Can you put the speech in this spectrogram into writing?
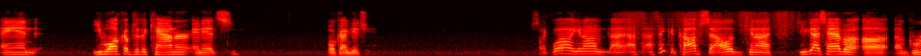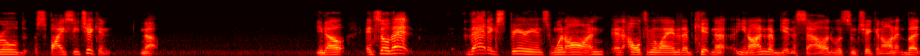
And you walk up to the counter and it's what can I get you? It's like, well, you know, I, I think a Cobb salad. Can I? Do you guys have a, a, a grilled spicy chicken? No. You know, and so that that experience went on, and ultimately I ended up getting a, you know, I ended up getting a salad with some chicken on it. But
